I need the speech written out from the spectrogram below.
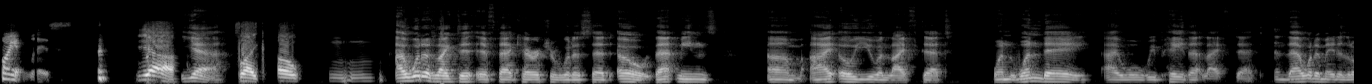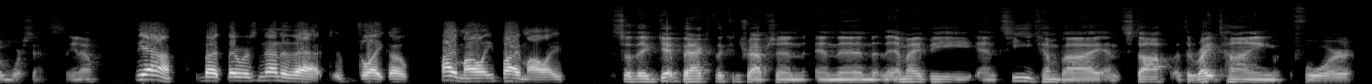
pointless. yeah. Yeah, It's like, oh, hmm I would have liked it if that character would have said, "Oh, that means um, I owe you a life debt. One one day I will repay that life debt," and that would have made a little more sense, you know. Yeah, but there was none of that. It's like, oh, hi Molly, bye Molly. So they get back to the contraption, and then the MIB and T come by and stop at the right time for,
